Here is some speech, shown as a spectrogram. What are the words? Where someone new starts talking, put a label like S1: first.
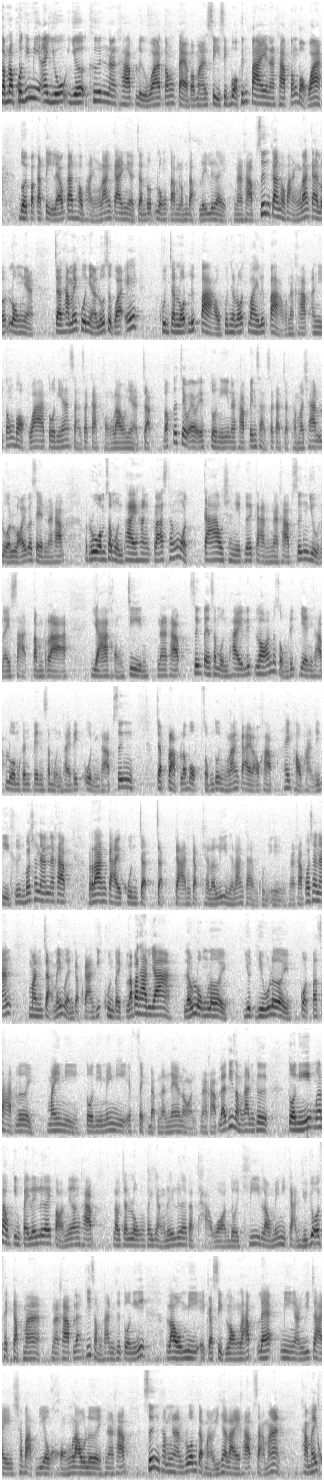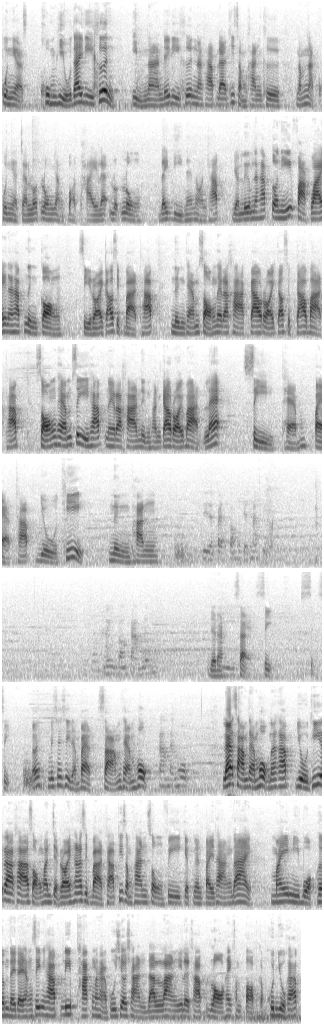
S1: สำหรับคนที่มีอายุเยอะขึ้นนะครับหรือว่าตั้งแต่ประมาณ 40 บวกขึ้นไปนะครับต้องบอกว่าโดยปกติแล้วการเผาผลาญของร่างกายเนี่ยจะลดลงตามลำดับเรื่อยๆนะครับซึ่งการเผาผลาญของร่างกายลดลงเนี่ยจะทำให้คุณเนี่ยรู้สึกว่าเอ๊ะคุณจะลดหรือเปล่า คุณจะลดไวหรือเปล่านะครับ อันนี้ต้องบอกว่าตัวนี้สารสกัดของเราเนี่ยจากดรเจล LF ตัวนี้นะครับ เป็นสารสกัดจากธรรมชาติล้วน100%นะครับ รวมสมุนไพรฮังกลัสทั้งหมด 9 ชนิดด้วยกันนะครับ ซึ่งอยู่ในศาสตร์ตำรา ยาของจีนนะครับซึ่งเป็นสมุนไพรฤทธิ์ร้อนผสมฤทธิ์เย็นครับรวมกันเป็นสมุนไพรฤทธิ์อุ่นครับซึ่งจะปรับระบบสมดุลของร่างกายเราครับให้เผาผลาญได้ดีขึ้น เพราะฉะนั้นนะครับร่างกายคุณจะจัดการกับแคลอรี่ในร่างกายของคุณเองนะครับเพราะฉะนั้นมันจะไม่เหมือนกับการที่คุณไปรับประทานยาแล้วลงเลย หยุดหิวเลย กดประสาทเลย ไม่มีตัวนี้ไม่มีเอฟเฟกต์แบบนั้นแน่นอนนะครับและที่สำคัญคือตัวนี้เมื่อเรากินไปเรื่อย ๆ ต่อเนื่องครับเราจะลงไปอย่างเรื่อยๆ แบบถาวร โดยที่เราไม่มีการยุโยเอฟเฟกต์กลับมานะครับและที่สำคัญคือตัวนี้เรามีเอกสิทธิ์รองรับ และมีงานวิจัยฉบับเดียวของเราเลยนะครับซึ่งทำงานร่วมกับมหาวิทยาลัยครับสามารถ ทำให้คุณเนี่ยคุมหิวได้ดีขึ้น อิ่มนานได้ดีขึ้นนะครับ และที่สำคัญคือน้ำหนักคุณเนี่ยจะลดลงอย่างปลอดภัยและลดลงได้ดีแน่นอนครับ อย่าลืมนะครับ ตัวนี้ฝากไว้นะครับ 1 กล่อง 490 บาทครับ 1 แถม 2 ในราคา 999 บาทครับ 2 แถม 4 ครับ ในราคา 1,900 บาท และ 4 แถม 8 ครับ อยู่ที่ 1,000
S2: สี่แปดสองเจ็ดห้าสิบหนึ่งสองสามเรื่อง
S1: เดี๋ยวนะ
S2: สี่
S1: สสี่สี่สี่เอ้ยไม่ใช่4แถม8 3แถม6
S2: สามแถมหก
S1: และ 3 แถม 6 นะครับ อยู่ที่ราคา 2,750 บาทครับ ที่สำคัญส่งฟรีเก็บเงินไปลายทางได้ ไม่มีบวกเพิ่มใด ๆ ทั้งสิ้นครับ รีบทักมาหาผู้เชี่ยวชาญด้านล่างนี้เลยครับ รอให้คำตอบกับคุณอยู่ครับ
